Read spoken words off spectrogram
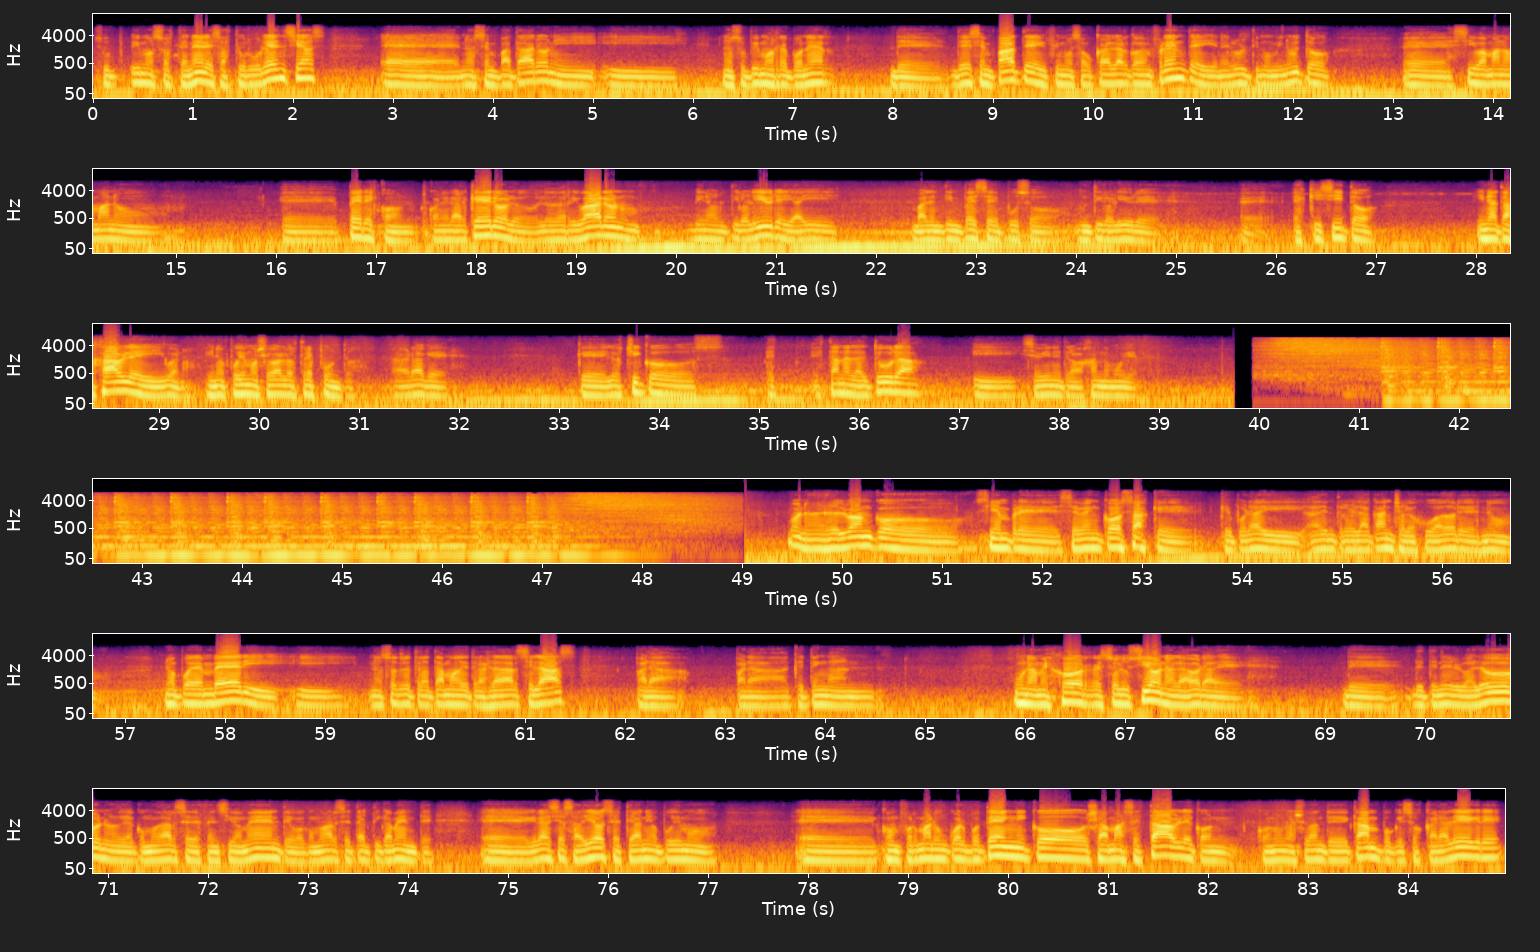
supimos sostener esas turbulencias, eh, nos empataron y, nos supimos reponer de, ese empate y fuimos a buscar el arco de enfrente y en el último minuto eh, se iba mano a mano eh, Pérez con, el arquero, lo, derribaron, vino el tiro libre y ahí Valentín Pese puso un tiro libre exquisito inatajable y bueno, y nos pudimos llevar los tres puntos. La verdad que, que los chicos están a la altura y se viene trabajando muy bien. Bueno, desde el banco siempre se ven cosas que, que por ahí adentro de la cancha los jugadores no, no pueden ver y, nosotros tratamos de trasladárselas para, para que tengan una mejor resolución a la hora de, de, tener el balón o de acomodarse defensivamente o acomodarse tácticamente. Eh, gracias a Dios este año pudimos eh, conformar un cuerpo técnico ya más estable con, con un ayudante de campo que es Oscar Alegre.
